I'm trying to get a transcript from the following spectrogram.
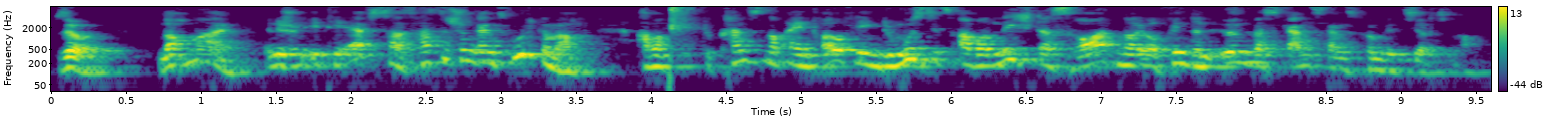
So. Nochmal, wenn du schon ETFs hast, hast du schon ganz gut gemacht. Aber du kannst noch einen drauflegen. Du musst jetzt aber nicht das Rad neu erfinden und irgendwas ganz, ganz Kompliziertes machen.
